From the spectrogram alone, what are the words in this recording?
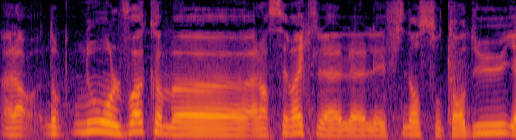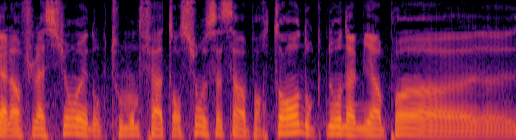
Alors, donc nous on le voit comme. Euh, alors c'est vrai que les finances sont tendues, il y a l'inflation et donc tout le monde fait attention et ça c'est important. Donc nous on a mis un point, euh,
